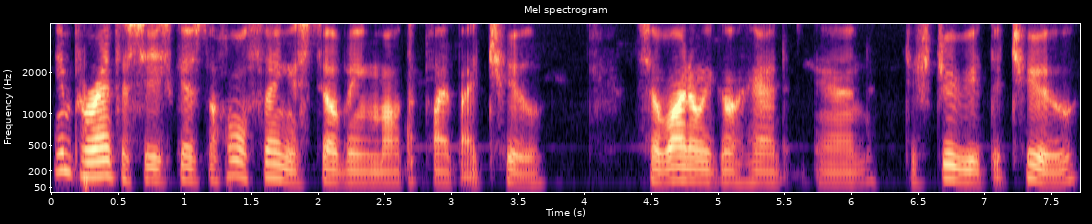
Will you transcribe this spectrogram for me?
in parentheses because the whole thing is still being multiplied by 2. So why don't we go ahead and distribute the 2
